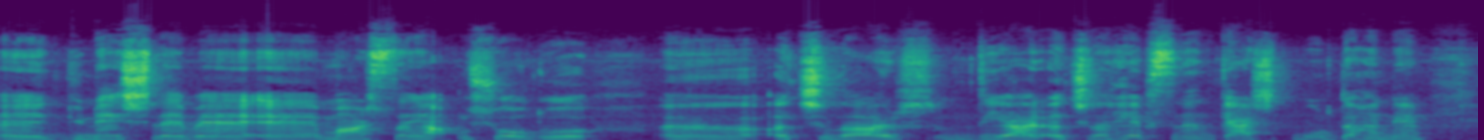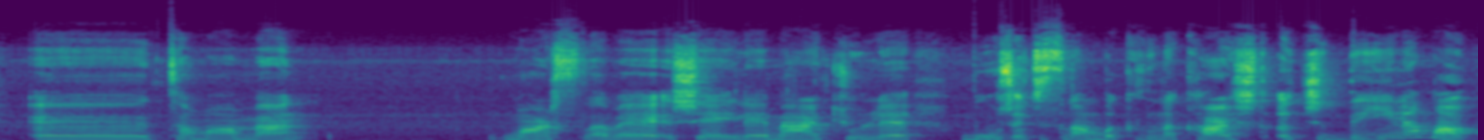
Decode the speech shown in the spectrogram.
e, Güneş'le ve e, Mars'la yapmış olduğu e, açılar, diğer açılar hepsini gerçi burada hani e, tamamen Mars'la ve şeyle Merkür'le burç açısından bakıldığında karşıt açı değil ama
